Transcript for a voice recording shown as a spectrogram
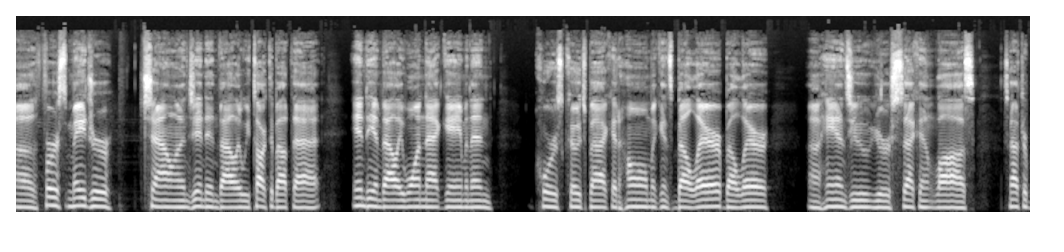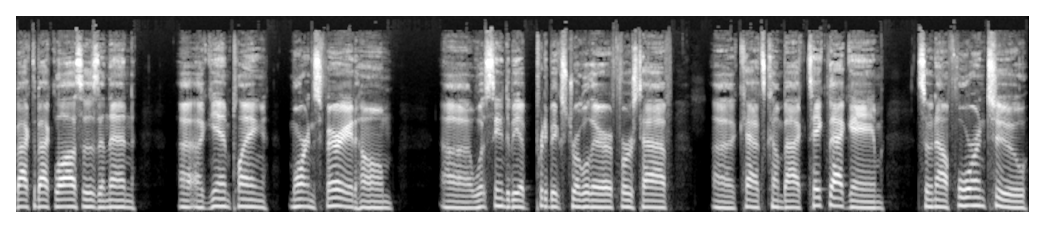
uh, the first major challenge, Indian Valley. We talked about that. Indian Valley won that game. And then, of course, coach back at home against Bellaire. Bel Air uh, hands you your second loss. So after back to back losses and then uh, again playing Martins Ferry at home, uh, what seemed to be a pretty big struggle there first half, uh, Cats come back, take that game. So now four and two,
